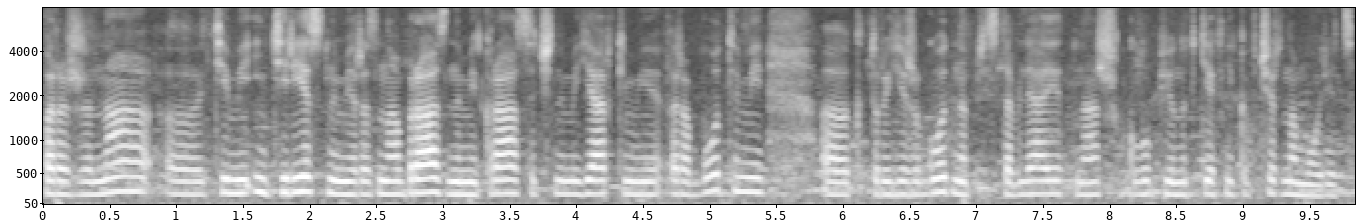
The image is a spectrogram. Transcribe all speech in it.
поражена э, теми интересными, разнообразными, красочными, яркими работами, э, которые ежегодно представляет наш клуб юных техников «Черноморец».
